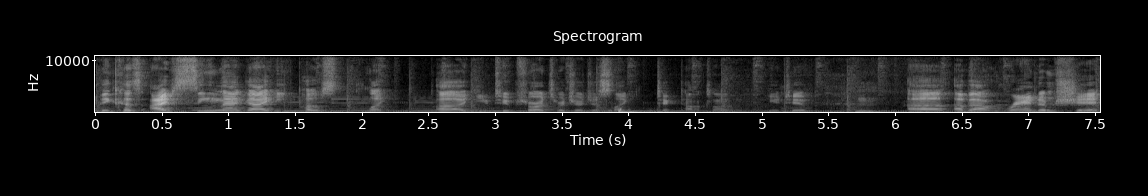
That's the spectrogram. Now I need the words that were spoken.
because I've seen that guy. He posts like uh, YouTube shorts, which are just like TikToks on YouTube, uh, about random shit,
